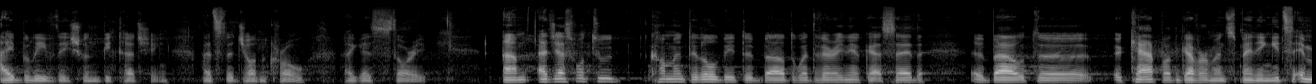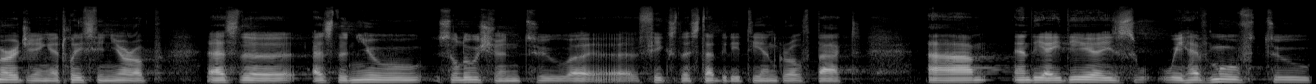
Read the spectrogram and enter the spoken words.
I believe they shouldn't be touching. That's the John Crow, I guess, story. Um, I just want to comment a little bit about what Veronica said about uh, a cap on government spending. It's emerging, at least in Europe, as the, as the new solution to uh, fix the Stability and Growth Pact. Um, and the idea is we have moved to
